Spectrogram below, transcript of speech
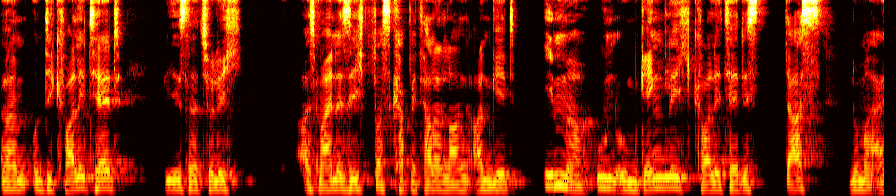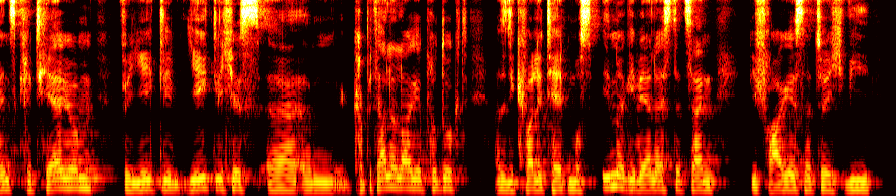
Ähm, und die Qualität, die ist natürlich aus meiner Sicht, was Kapitalanlagen angeht, immer unumgänglich. Qualität ist das Nummer eins Kriterium für jegliches äh, ähm, Kapitalanlageprodukt. Also die Qualität muss immer gewährleistet sein. Die Frage ist natürlich, wie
